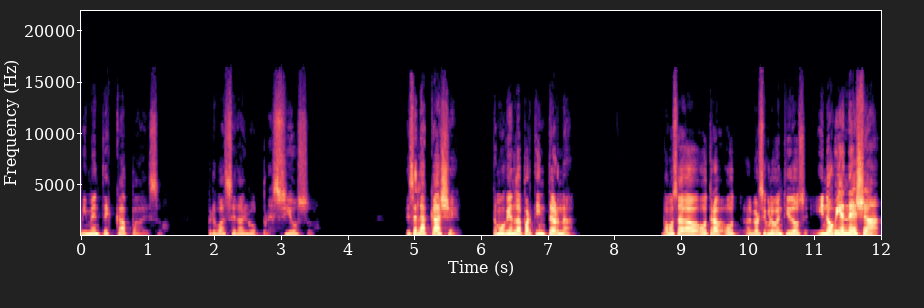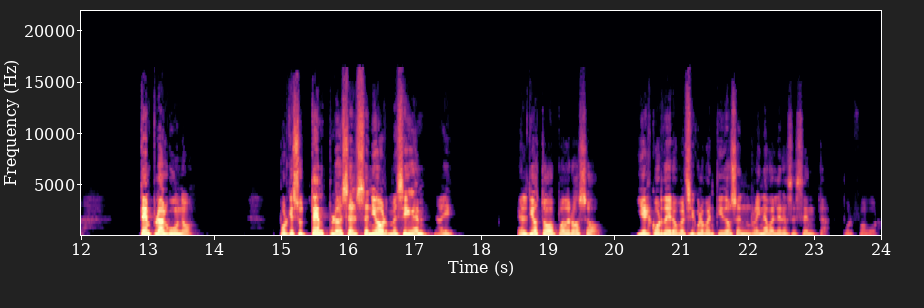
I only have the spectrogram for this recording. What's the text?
mi mente escapa a eso, pero va a ser algo precioso. Esa es la calle. Estamos viendo la parte interna. Vamos a otra, al versículo 22. Y no vi en ella templo alguno, porque su templo es el Señor. ¿Me siguen ahí? El Dios Todopoderoso y el Cordero. Versículo 22 en Reina Valera 60, por favor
